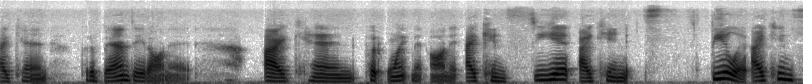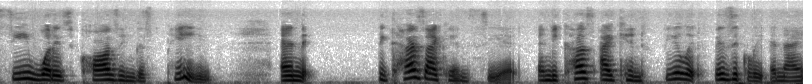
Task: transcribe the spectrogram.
I can put a band aid on it. I can put ointment on it. I can see it. I can feel it. I can see what is causing this pain. And because I can see it and because I can feel it physically and I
